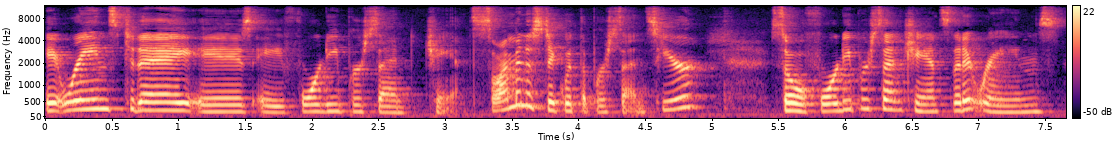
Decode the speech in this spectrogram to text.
It rains today is a 40% chance. So I'm gonna stick with the percents here. So 40% chance that it rains.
